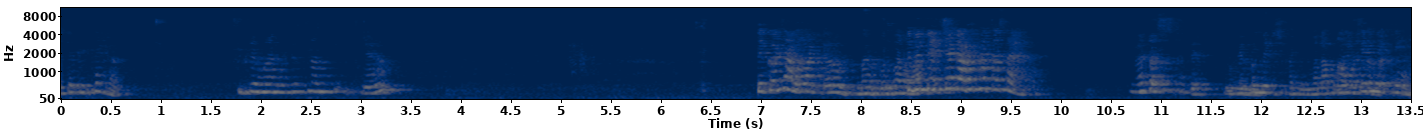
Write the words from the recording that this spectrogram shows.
इथं किती आहे? तिखट चांगलं वाटतं हो. भरपूर तुम्ही बनवा मिरच्या काढून खात असाल नाही तसंच खाते मी पण मिरची खाते मला पण मिरची आवडतं. मिरची आहे.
